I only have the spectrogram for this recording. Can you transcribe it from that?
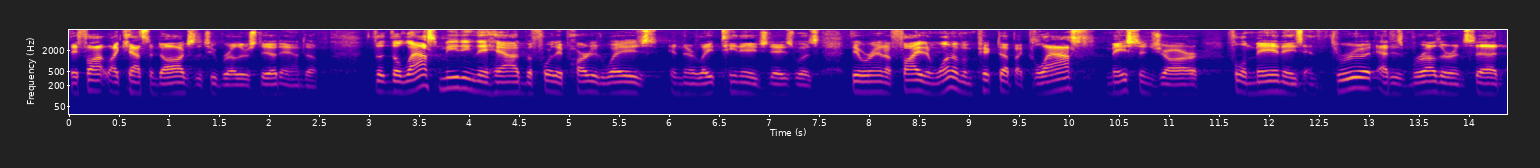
They fought like cats and dogs, the two brothers did, and uh, the, the last meeting they had before they parted ways in their late teenage days was they were in a fight, and one of them picked up a glass mason jar full of mayonnaise and threw it at his brother and said,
